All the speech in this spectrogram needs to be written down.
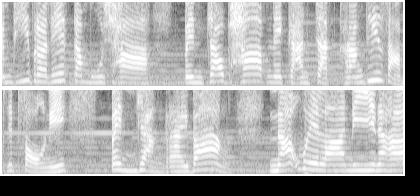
มที่ประเทศกัมพูชา เป็นเจ้าภาพในการจัดครั้งที่ 32 นี้เป็นอย่างไรบ้าง ณ เวลานี้นะคะ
